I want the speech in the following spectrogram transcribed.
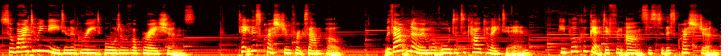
So why do we need an agreed order of operations? Take this question for example. Without knowing what order to calculate it in, people could get different answers to this question.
